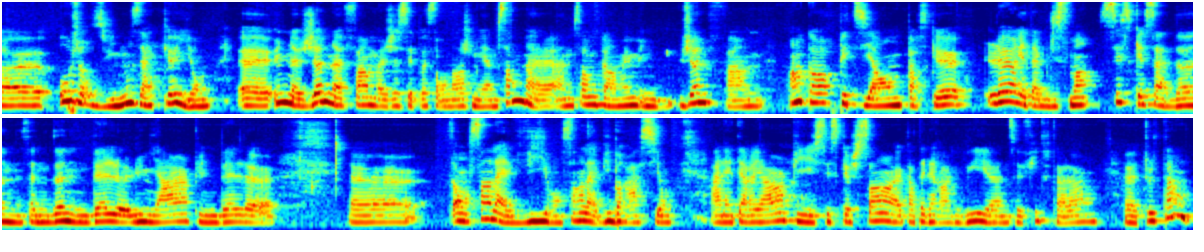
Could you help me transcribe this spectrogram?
euh, aujourd'hui, nous accueillons euh, une jeune femme, je sais pas son âge, mais elle me semble, elle me semble quand même une jeune femme encore pétillante parce que leur établissement, c'est ce que ça donne. Ça nous donne une belle lumière puis une belle euh, euh, on sent la vie, on sent la vibration à l'intérieur. Puis c'est ce que je sens euh, quand elle est arrivée, euh, Anne-Sophie, tout à l'heure. tout le temps,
